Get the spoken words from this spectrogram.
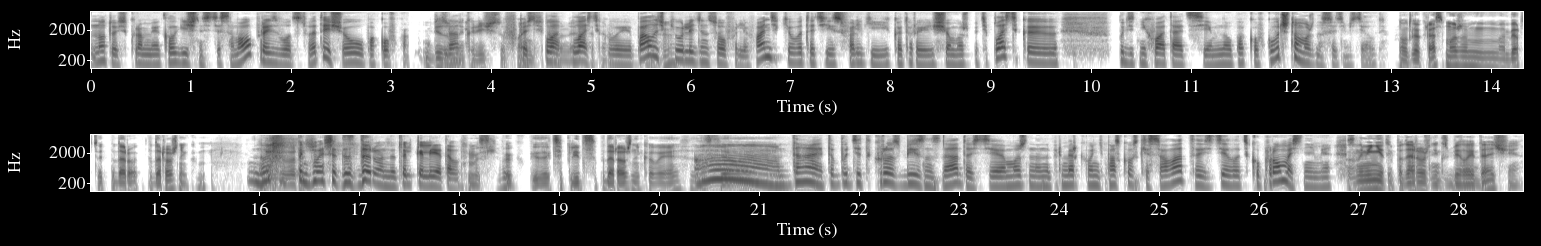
ну, то есть, кроме экологичности самого производства, это еще упаковка. Безумное Да. количество То есть фантиков. пла- да, пластиковые которые- палочки Мгм. у леденцов или фантики вот эти из фольги, которые еще, может быть, и пластика будет не хватать им на упаковку. Вот что можно с этим сделать? Ну вот как раз можем обертывать подоро- подорожником. Ну, понимаешь, это здорово, но только летом. В смысле, вы теплицы подорожниковые А, сделаем. да, это будет кросс-бизнес, да, то есть э, можно, например, какой-нибудь московский салат э, сделать купрома с ними. Знаменитый подорожник с белой дачи.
